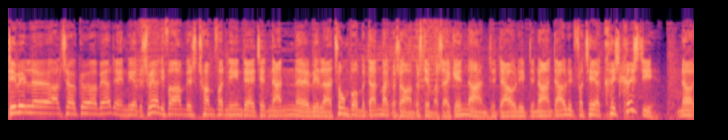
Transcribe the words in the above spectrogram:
Det vil øh, altså gøre hverdagen mere besværlig for ham, hvis Tom fra den ene dag til den anden øh, vil atombombe Danmark, og så han bestemmer sig igen, når han, til dagligt, når han dagligt fortærer Chris Christie. når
